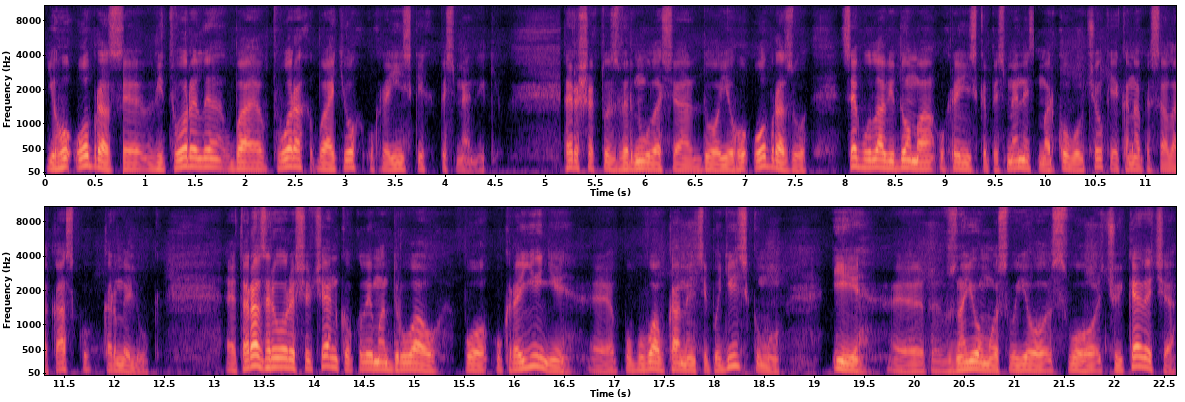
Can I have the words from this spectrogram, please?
його образ відтворили в творах багатьох українських письменників. Перша, хто звернулася до його образу, це була відома українська письменниця Марко Вовчок, яка написала казку Кармелюк. Тарас Григорович Шевченко, коли мандрував по Україні, побував в Кам'янці-Подільському і е, знайомого свого, свого Чуйкевича,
